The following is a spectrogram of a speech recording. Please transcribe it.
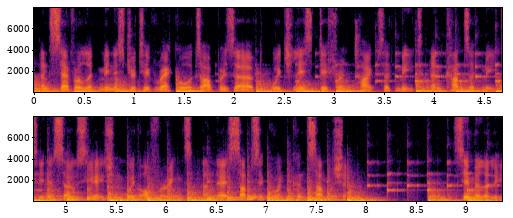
and several administrative records are preserved which list different types of meat and cuts of meat in association with offerings and their subsequent consumption. Similarly,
